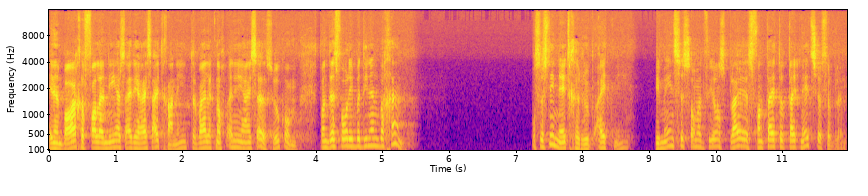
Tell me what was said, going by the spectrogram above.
En in baie gevalle nie eens uit die huis uitgaan nie terwyl ek nog in die huis is. Hoekom? Want dis waar die bediening begin. Ons is nie net geroep uit nie. Die mense saam met wie ons bly is van tyd tot tyd net so verblind.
